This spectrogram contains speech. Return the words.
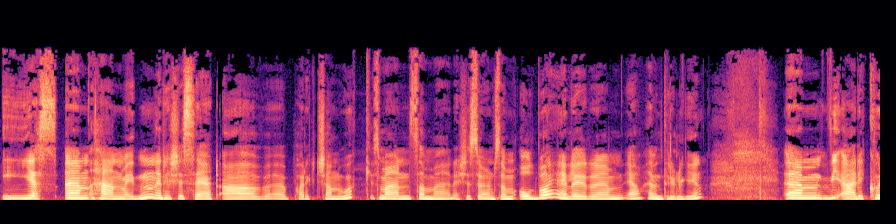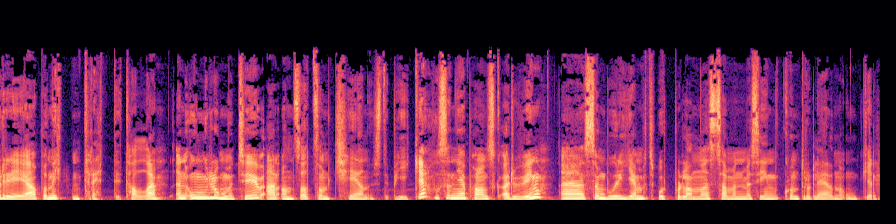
Yes. Um, Handmaiden, regissert av uh, Park Chan-wook, som er den samme regissøren som Oldboy, eller um, ja, Hevntrilogien. Um, vi er i Korea på 1930-tallet. En ung lommetyv er ansatt som tjenestepike hos en japansk arving uh, som bor gjemt bort på landet sammen med sin kontrollerende onkel.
